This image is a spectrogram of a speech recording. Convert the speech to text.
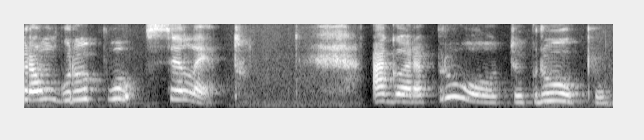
para um grupo seleto. Agora, para o outro grupo,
